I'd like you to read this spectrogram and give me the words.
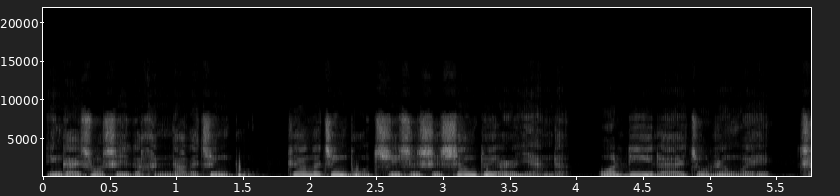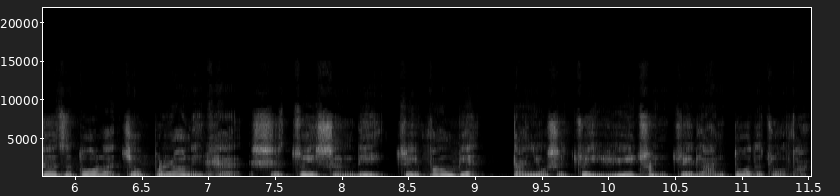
应该说是一个很大的进步。这样的进步其实是相对而言的。我历来就认为，车子多了就不让你开，是最省力、最方便，但又是最愚蠢、最懒惰的做法。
